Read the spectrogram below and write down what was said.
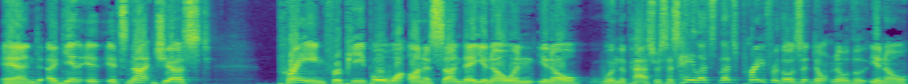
And again, it, it's not just praying for people on a Sunday, you know, when, you know, when the pastor says, Hey, let's, let's pray for those that don't know the, you know,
